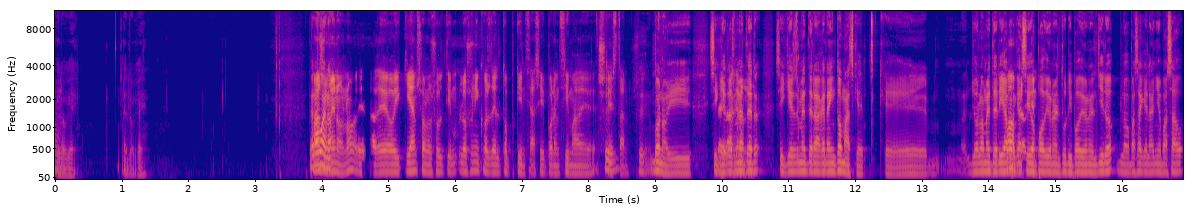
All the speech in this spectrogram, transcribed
Es lo que hay. Es lo que hay. Pero Más bueno, o menos, ¿no? Tadeo y Kian son los, últimos, los únicos del top 15, así por encima de Sí, que están. sí. Bueno, y si De quieres meter, si quieres meter a Geraint Thomas, que, que yo lo metería porque ha sido que- podio en el Tour y podio en el Giro. Lo que pasa es que el año pasado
